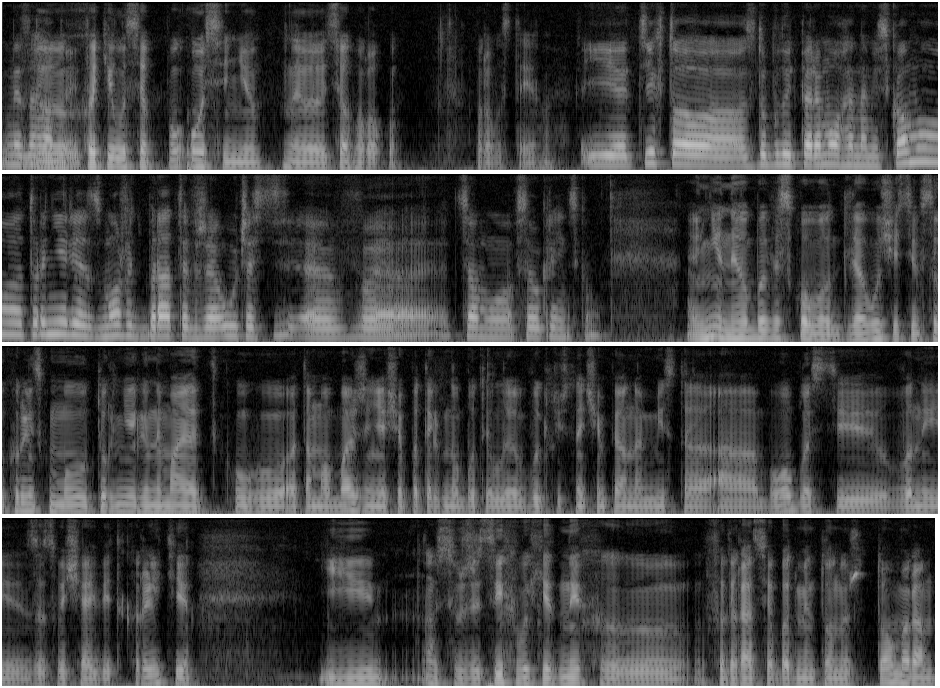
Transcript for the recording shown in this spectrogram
не е, загадуєте? Хотілося б осінню е, цього року провести його. І ті, хто здобудуть перемоги на міському турнірі, зможуть брати вже участь е, в е, цьому всеукраїнському. Ні, не обов'язково. Для участі в всеукраїнському турнірі немає такого там обмеження, що потрібно бути виключно чемпіоном міста або області. Вони зазвичай відкриті. І ось вже цих вихідних е, Федерація бадмінтону Житомира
